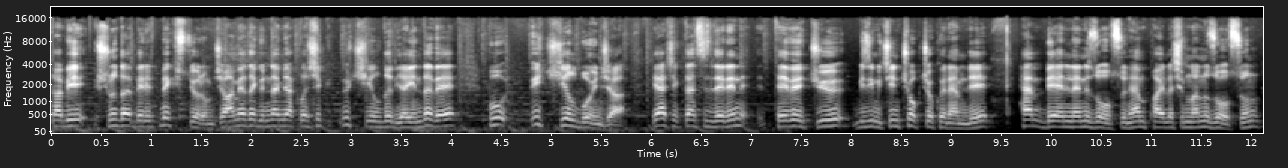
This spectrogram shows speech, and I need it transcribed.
tabii şunu da belirtmek istiyorum. Camiada Gündem yaklaşık 3 yıldır yayında ve bu 3 yıl boyunca gerçekten sizlerin teveccühü bizim için çok çok önemli. Hem beğenileriniz olsun hem paylaşımlarınız olsun.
